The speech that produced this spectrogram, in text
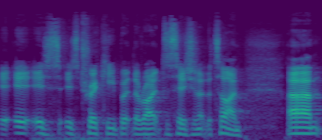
is is tricky, but the right decision at the time. Um,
